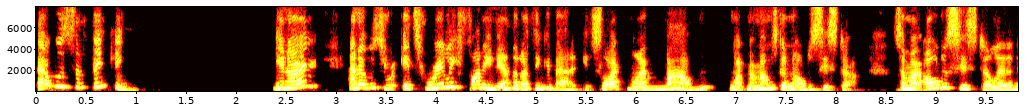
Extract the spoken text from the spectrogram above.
that was the thinking. you know and it was it's really funny now that i think about it it's like my mum like my mum's got an older sister so my older sister led an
